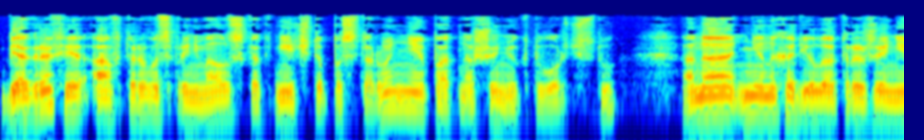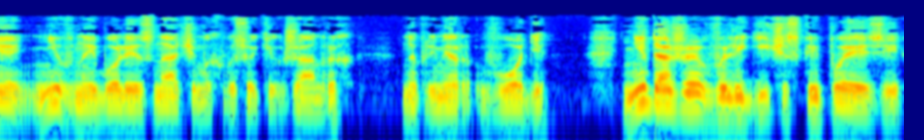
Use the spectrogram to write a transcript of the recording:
Биография автора воспринималась как нечто постороннее по отношению к творчеству. Она не находила отражения ни в наиболее значимых высоких жанрах, например, в воде, ни даже в элегической поэзии,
